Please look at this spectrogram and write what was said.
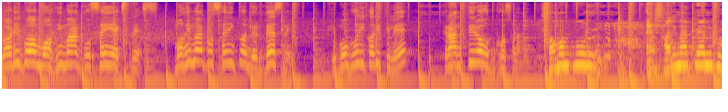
ଗଡ଼ିବ ମହିମା ଗୋସାଇଁ ଏକ୍ସପ୍ରେସ୍। ମହିମା ଗୋସାଇଁଙ୍କ ନିର୍ଦ୍ଦେଶରେ ଭୀମଭୋଇ କରିଥିଲେ କ୍ରାନ୍ତିର ଉଦ୍ଘୋଷଣା। ସମ୍ବଲପୁର ଶାଲିମାର ଟ୍ରେନ୍କୁ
